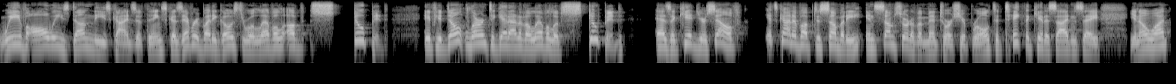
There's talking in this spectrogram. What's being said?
We've always done these kinds of things because everybody goes through a level of stupid. If you don't learn to get out of the level of stupid as a kid yourself, it's kind of up to somebody in some sort of a mentorship role to take the kid aside and say, you know what?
